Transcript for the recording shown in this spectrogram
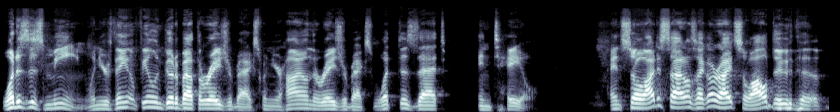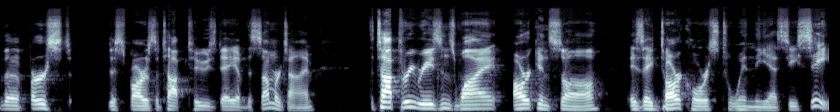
what does this mean when you're th- feeling good about the Razorbacks? When you're high on the Razorbacks, what does that entail? And so I decided I was like, all right, so I'll do the the first as far as the top Tuesday of the summertime, the top three reasons why Arkansas is a dark horse to win the SEC.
